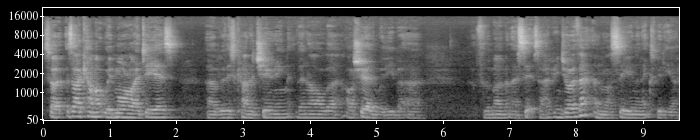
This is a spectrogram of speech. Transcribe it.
So as I come up with more ideas uh, with this kind of tuning, then I'll, uh, I'll share them with you, but uh, for the moment that's it. So I hope you enjoyed that and I'll see you in the next video.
